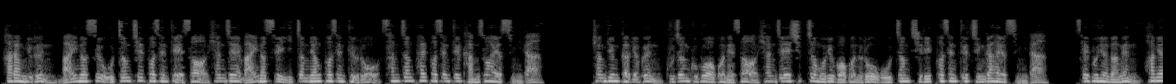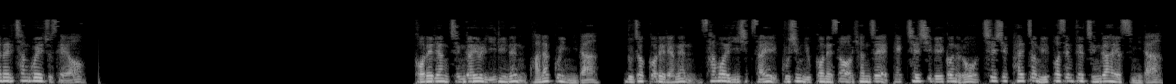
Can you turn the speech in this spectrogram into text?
하락률은 마이너스 5.7%에서 현재 마이너스 2.0%로 3.8% 감소하였습니다. 평균 가격은 9.99억 원에서 현재 10.56억 원으로 5.72% 증가하였습니다. 세부 현황은 화면을 참고해주세요. 거래량 증가율 1위는 관악구입니다. 누적 거래량은 3월 24일 96건에서 현재 171건으로 78.1% 증가하였습니다.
